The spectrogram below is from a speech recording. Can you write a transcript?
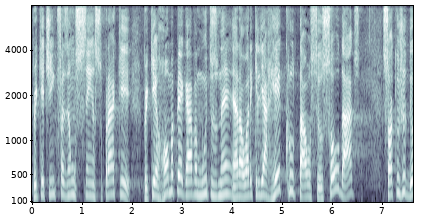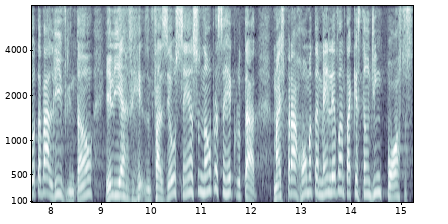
porque tinha que fazer um censo. Para quê? Porque Roma pegava muitos, né? Era a hora que ele ia recrutar os seus soldados, só que o judeu estava livre, então ele ia fazer o censo não para ser recrutado, mas para Roma também levantar a questão de impostos.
